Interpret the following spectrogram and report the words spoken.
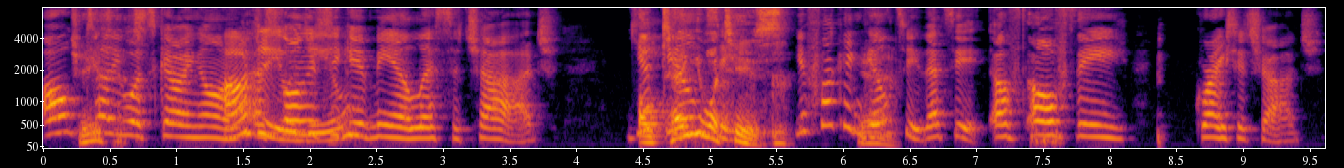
"I'll tell you what's going on I'll as long as you give me a lesser charge," you're I'll tell you what guilty. You're fucking Yeah. guilty. That's it. Of of the greater charge.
